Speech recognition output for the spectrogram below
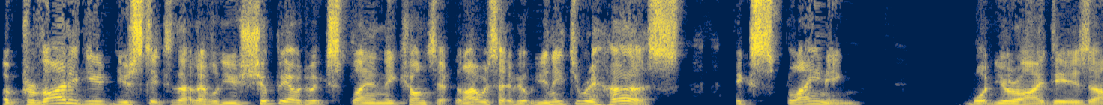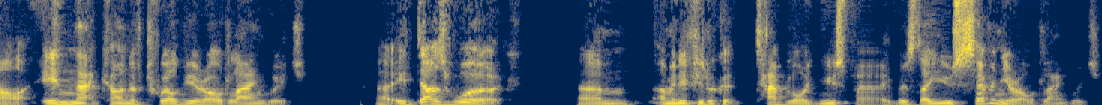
But provided you, you stick to that level, you should be able to explain the concept. And I would say to people, you need to rehearse explaining what your ideas are in that kind of 12 year old language. Uh, it does work. Um, I mean, if you look at tabloid newspapers, they use seven year old language.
